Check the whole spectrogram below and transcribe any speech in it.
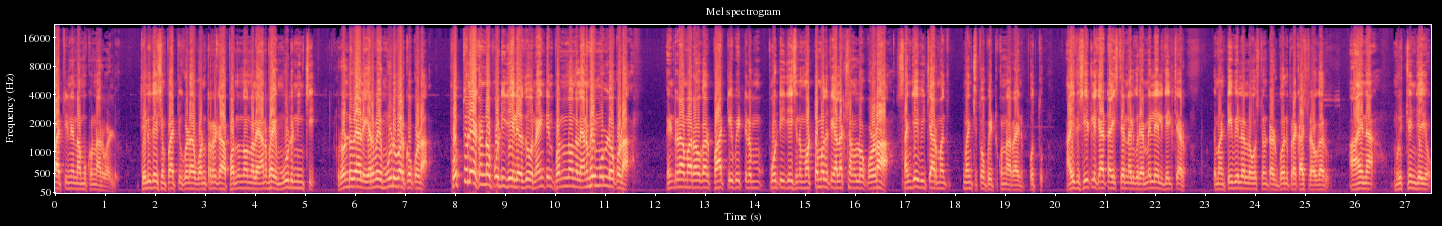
పార్టీని నమ్ముకున్నారు వాళ్ళు. తెలుగుదేశం పార్టీ కూడా ఒంటరిగా పంతొమ్మిది వందల ఎనభై మూడు నుంచి రెండు వేల ఇరవై మూడు వరకు కూడా పొత్తు లేకుండా పోటీ చేయలేదు. నైన్టీన్ పంతొమ్మిది వందల ఎనభై మూడులో కూడా ఎన్టీ రామారావు గారు పార్టీ పెట్టిన పోటీ చేసిన మొట్టమొదటి ఎలక్షన్లో కూడా సంజయ్ విచార్ మంచితో పెట్టుకున్నారు ఆయన పొత్తు. ఐదు సీట్లు కేటాయిస్తే నలుగురు ఎమ్మెల్యేలు గెలిచారు. మన టీవీలలో వస్తుంటాడు గోని ప్రకాశ్రావు గారు. ఆయన మృత్యుంజయం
